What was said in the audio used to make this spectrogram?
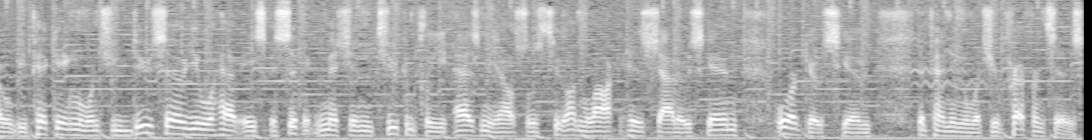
I will be picking. Once you do so, you will have a specific mission to complete as Meowscles to unlock his Shadow Skin or Ghost Skin, depending on what your preference is.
